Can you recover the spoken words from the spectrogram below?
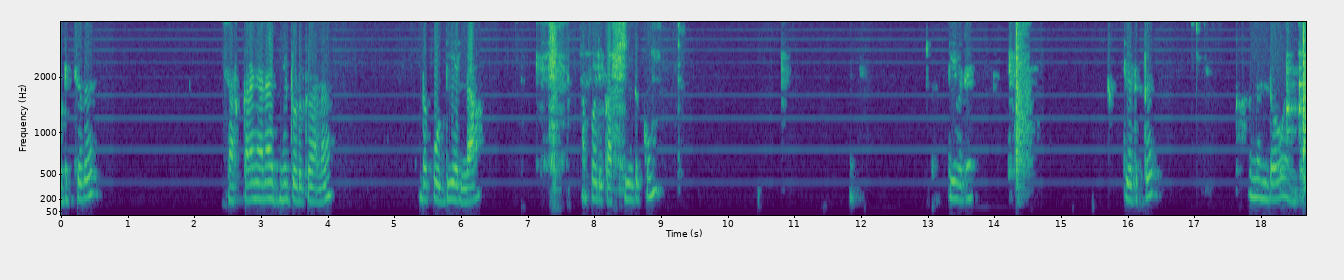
പൊടിച്ചത് ശർക്കര ഞാൻ അരിഞ്ഞിട്ട് കൊടുക്കുകയാണ്. ഇവിടെ പൊടിയല്ല. അപ്പൊ ഒരു കത്തി എടുക്കും. കത്തി ഇവിടെ കത്തിയെടുത്ത് കാണുന്നുണ്ടോ എന്തോ?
